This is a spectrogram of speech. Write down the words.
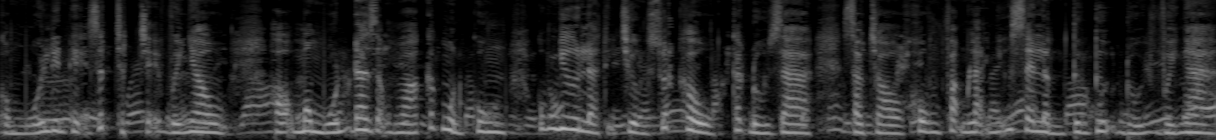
có mối liên hệ rất chặt chẽ với nhau. Họ mong muốn đa dạng hóa các nguồn cung cũng như là thị trường xuất khẩu, các đầu ra sao cho không phạm lại những sai lầm tương tự đối với Nga.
